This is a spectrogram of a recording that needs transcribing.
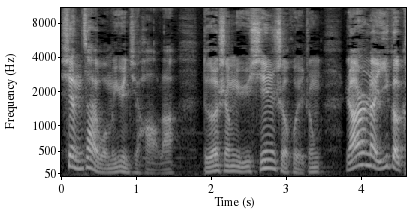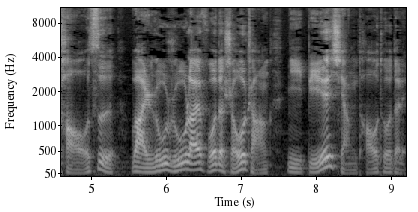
现在我们运气好了。得生于新社会中，然而那一个“考”字，宛如如来佛的手掌，你别想逃脱得了。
